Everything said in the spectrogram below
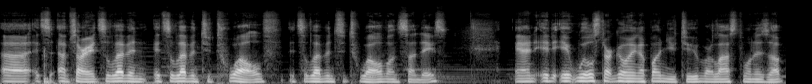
Uh, it's I'm sorry, it's 11 it's 11 to 12. It's 11 to 12 on Sundays. And it, it will start going up on YouTube. Our last one is up.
